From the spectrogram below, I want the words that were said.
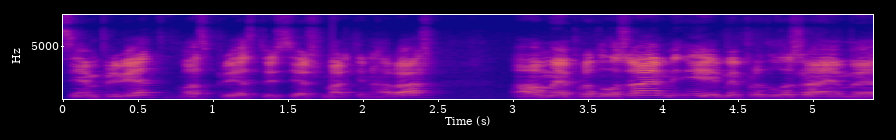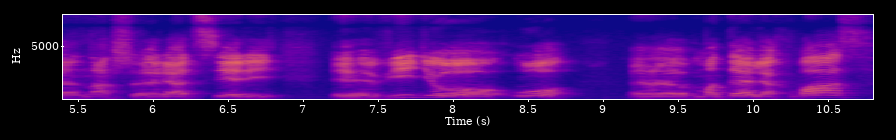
Всем привет! Вас приветствует Серж Мартин Гараж. А мы продолжаем, и мы продолжаем э, наш ряд серий э, видео о э, моделях ВАЗ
